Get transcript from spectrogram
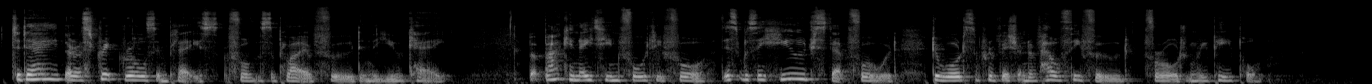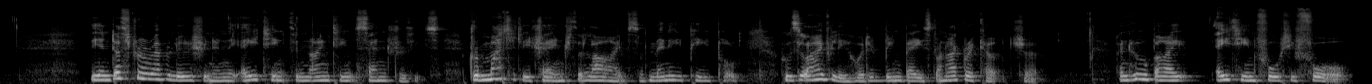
Today, there are strict rules in place for the supply of food in the UK. But back in 1844, this was a huge step forward towards the provision of healthy food for ordinary people. The Industrial Revolution in the 18th and 19th centuries dramatically changed the lives of many people whose livelihood had been based on agriculture and who by 1844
